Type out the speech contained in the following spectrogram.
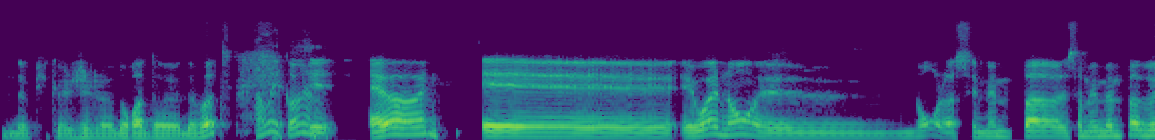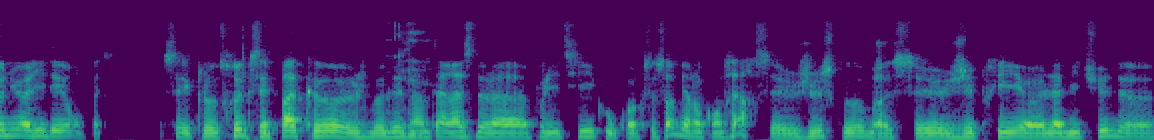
depuis que j'ai le droit de, vote. Ah oui, quand même. Et, et ouais, Et, et, ouais, non, non, là, c'est même pas, ça m'est même pas venu à l'idée en fait. C'est que le truc, c'est pas que je me désintéresse de la politique ou quoi que ce soit, bien au contraire, c'est juste que bah, j'ai pris euh, l'habitude euh,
